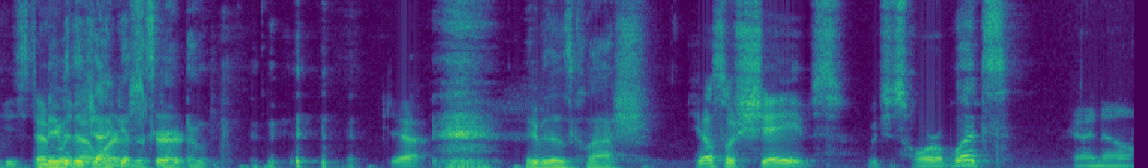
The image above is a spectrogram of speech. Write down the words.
he's Maybe definitely the not wearing a skirt. Yeah. Maybe those clash. He also shaves, which is horrible. What? I know.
